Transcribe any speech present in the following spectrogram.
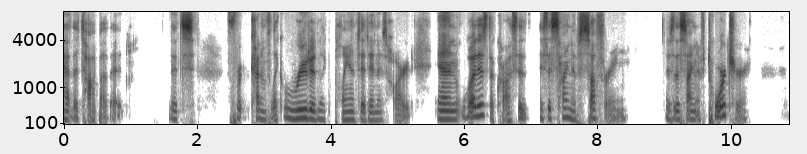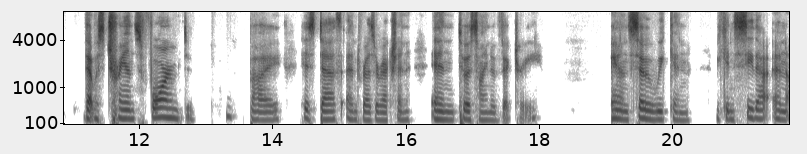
at the top of it. That's kind of like rooted, like planted in his heart. And what is the cross? It is a sign of suffering. Is the sign of torture that was transformed by his death and resurrection into a sign of victory. And so we can we can see that and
